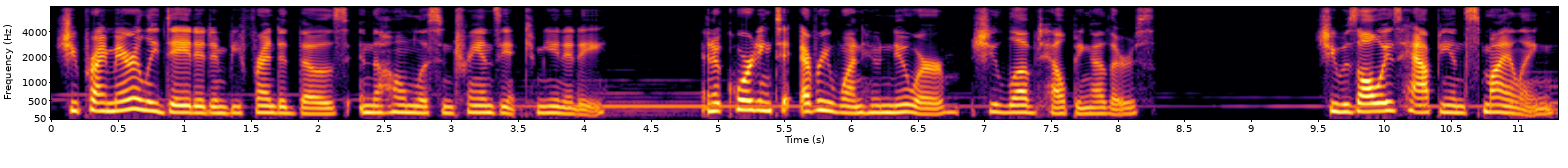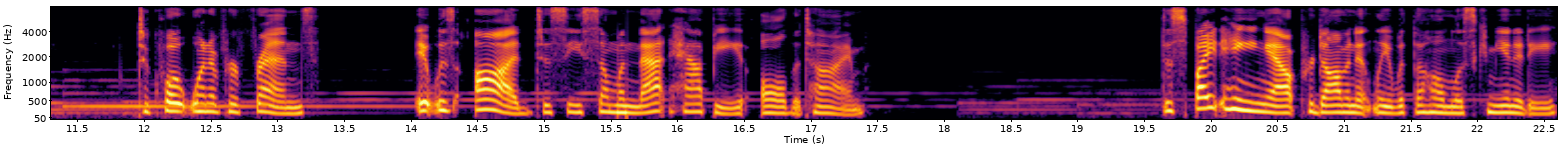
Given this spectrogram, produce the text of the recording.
She primarily dated and befriended those in the homeless and transient community, and according to everyone who knew her, she loved helping others. She was always happy and smiling. To quote one of her friends, it was odd to see someone that happy all the time. Despite hanging out predominantly with the homeless community,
